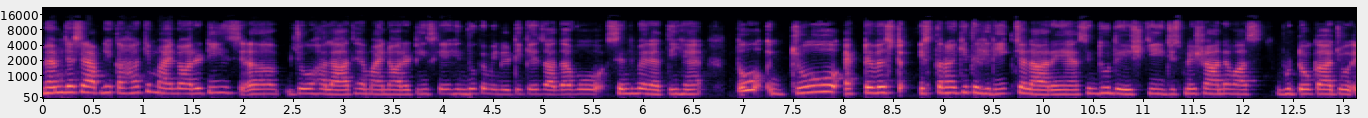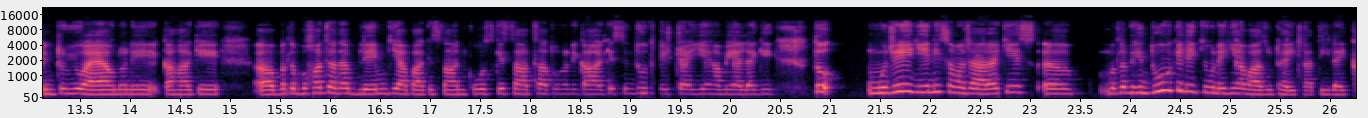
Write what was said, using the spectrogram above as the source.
मैम जैसे आपने कहा कि माइनॉरिटीज जो हालात है माइनॉरिटीज के हिंदू कम्युनिटी के ज़्यादा वो सिंध में रहती हैं तो जो एक्टिविस्ट इस तरह की तहरीक चला रहे हैं सिंधु देश की जिसमें शाहनवाज भुट्टो का जो इंटरव्यू आया उन्होंने कहा कि मतलब बहुत ज़्यादा ब्लेम किया पाकिस्तान को उसके साथ साथ उन्होंने कहा कि सिंधु देश चाहिए हमें अलग ही। तो मुझे ये नहीं समझ आ रहा कि इस आ, मतलब हिंदुओं के लिए क्यों नहीं आवाज़ उठाई जाती? लाइक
